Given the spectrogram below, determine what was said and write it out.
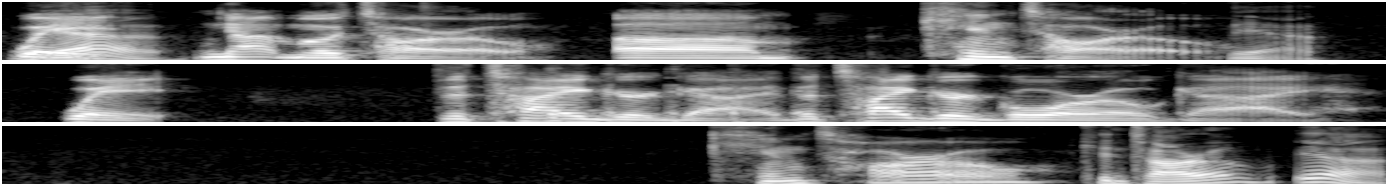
Wait, Yeah. not Motaro. Um Kintaro. Yeah. Wait. The tiger guy, the Tiger Goro guy. Kintaro? Kintaro? Yeah.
